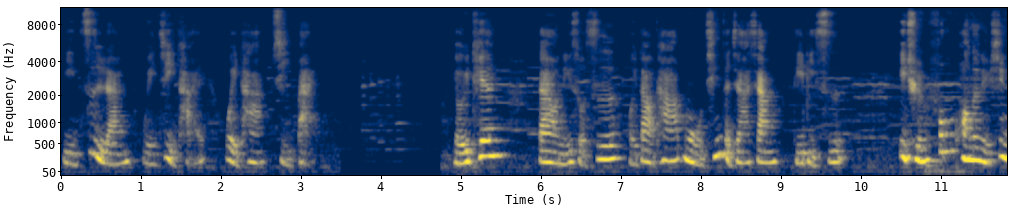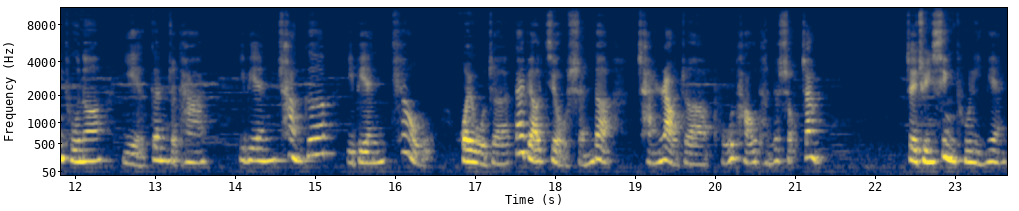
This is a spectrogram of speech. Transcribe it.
以自然为祭台，为他祭拜。有一天，戴奥尼索斯回到他母亲的家乡底比斯，一群疯狂的女信徒呢，也跟着他一边唱歌一边跳舞，挥舞着代表酒神的缠绕着葡萄藤的手杖。这群信徒里面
